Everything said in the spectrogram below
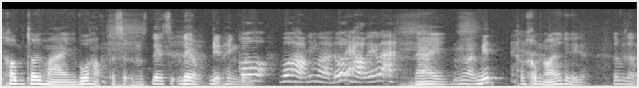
Không chơi hoài vô học thật sự đây, sự- đây là điển hình của cô vô học nhưng mà đỗ đại học đấy các bạn. Này nhưng mà biết thôi không nói cái đấy nữa thôi bây giờ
